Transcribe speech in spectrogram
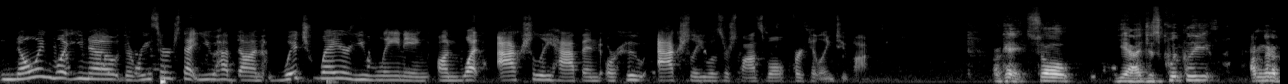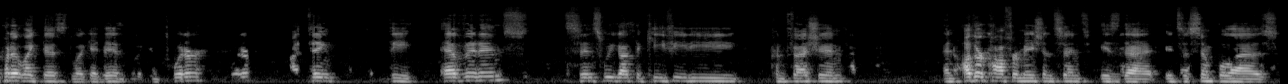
knowing what you know, the research that you have done, which way are you leaning on what actually happened or who actually was responsible for killing Tupac? Okay, so yeah, just quickly, I'm gonna put it like this, like I did in Twitter. Twitter. I think the evidence since we got the Keefe confession and other confirmation since is that it's as simple as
